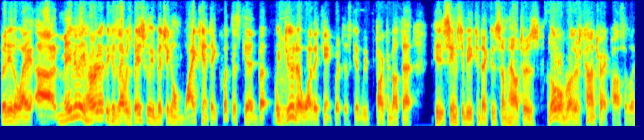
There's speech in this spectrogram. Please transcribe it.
But either way, uh, maybe they heard it because I was basically bitching on why can't they quit this kid. But we mm. do know why they can't quit this kid. We've talked about that. He seems to be connected somehow to his little brother's contract, possibly.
